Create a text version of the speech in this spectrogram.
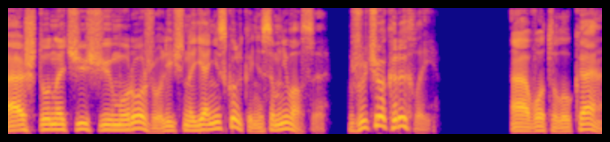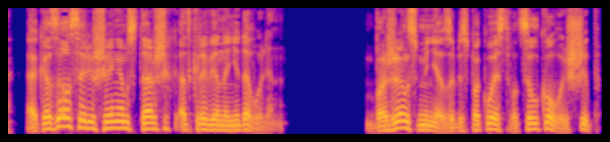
А что начищу ему рожу, лично я нисколько не сомневался. Жучок рыхлый. А вот Лука оказался решением старших откровенно недоволен. «Бажен с меня за беспокойство целковый шип»,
